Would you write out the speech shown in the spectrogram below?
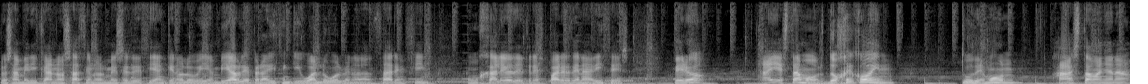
Los americanos hace unos meses decían que no lo veían viable, pero ahora dicen que igual lo vuelven a lanzar, en fin. Un jaleo de tres pares de narices. Pero ahí estamos, Dogecoin, to the moon. Hasta mañana.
